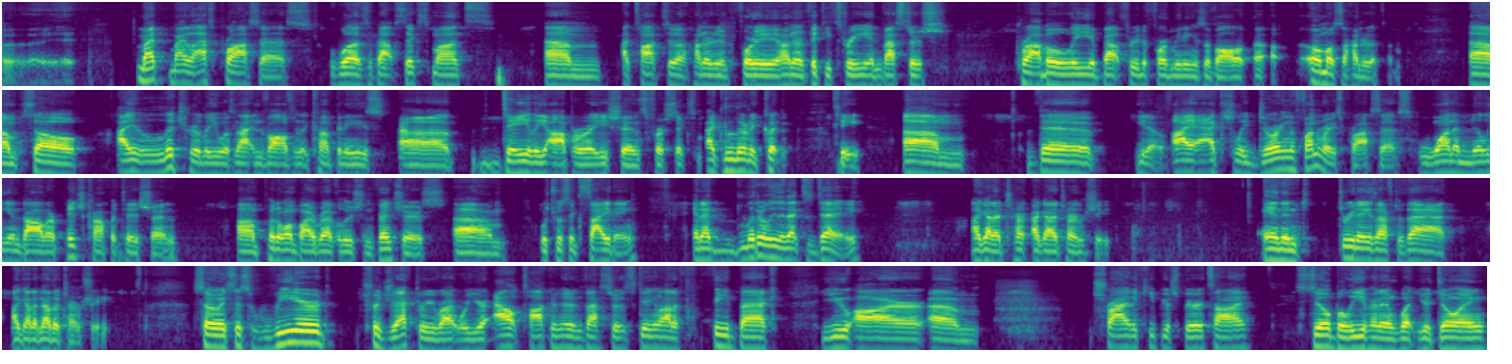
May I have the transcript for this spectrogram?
my my last process was about six months. Um, I talked to 140, 153 investors, probably about three to four meetings of all, uh, uh almost 100 of them. Um, so I literally was not involved in the company's uh, daily operations for six. I literally couldn't be. Um, the you know I actually during the fundraise process won a million dollar pitch competition um, put on by Revolution Ventures. Um, which was exciting. And at literally the next day, I got a term I got a term sheet. And then three days after that, I got another term sheet. So it's this weird trajectory, right, where you're out talking to investors, getting a lot of feedback. You are um, trying to keep your spirits high, still believing in what you're doing,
